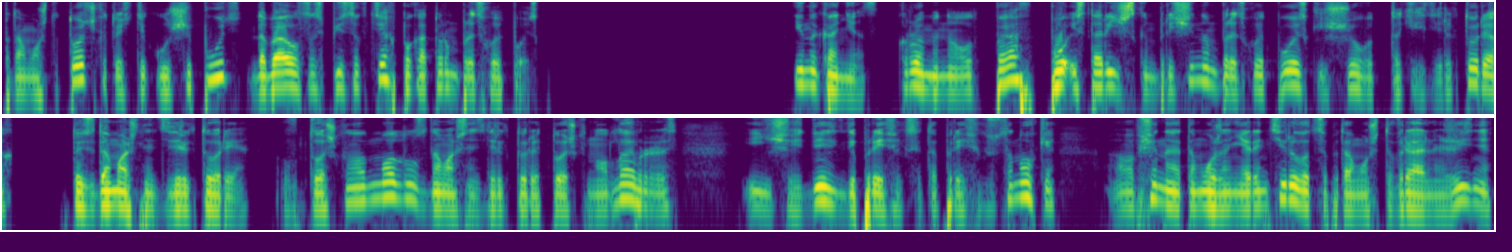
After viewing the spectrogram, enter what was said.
Потому что точка, то есть текущий путь, добавился в список тех, по которым происходит поиск. И, наконец, кроме NodePath, по историческим причинам происходит поиск еще вот в таких директориях, то есть в домашней директории в .NodeModules, домашняя директория .NodeLibraries, и еще здесь, где префикс это префикс установки. А вообще на это можно не ориентироваться, потому что в реальной жизни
